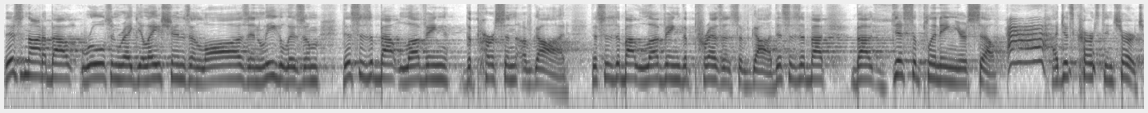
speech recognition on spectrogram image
this is not about rules and regulations and laws and legalism. This is about loving the person of God. This is about loving the presence of God. This is about, about disciplining yourself. Ah! I just cursed in church.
